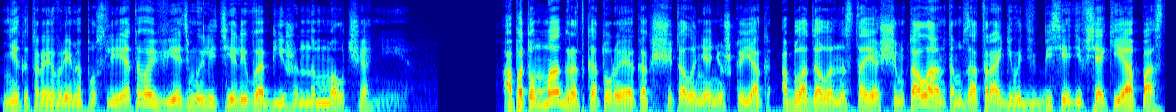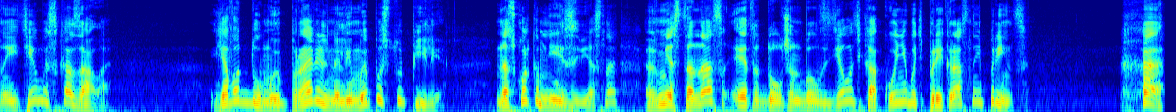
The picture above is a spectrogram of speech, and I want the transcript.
Некоторое время после этого ведьмы летели в обиженном молчании. А потом Маград, которая, как считала нянюшка Як, обладала настоящим талантом затрагивать в беседе всякие опасные темы, сказала, «Я вот думаю, правильно ли мы поступили? Насколько мне известно, вместо нас это должен был сделать какой-нибудь прекрасный принц». «Ха!»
